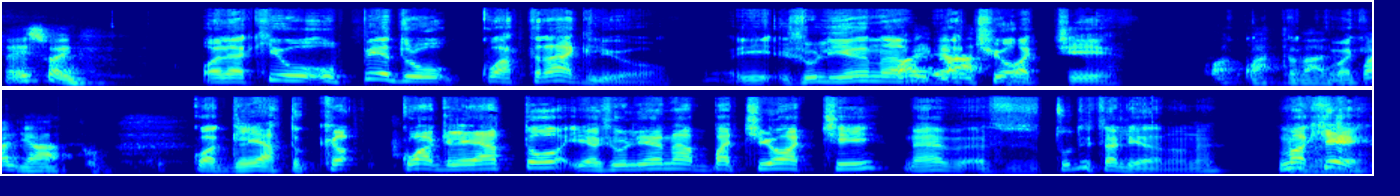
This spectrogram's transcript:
É isso aí. Olha aqui o, o Pedro Quatraglio e Juliana Batiotti. Quatraglio, é Quagliato. Quagliato. Quagliato e a Juliana Batiotti, né? Tudo italiano, né? Mas aqui, é.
